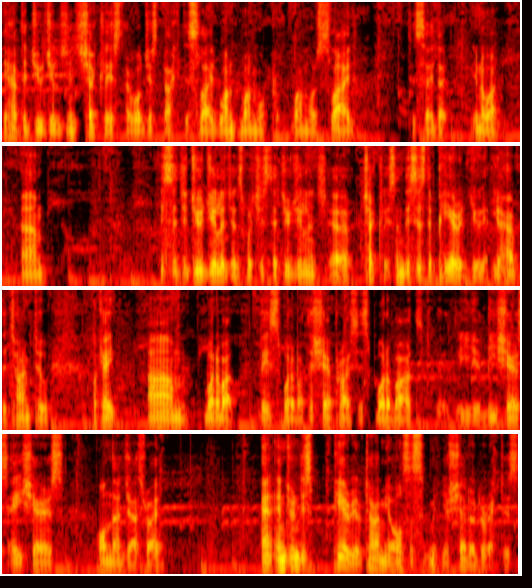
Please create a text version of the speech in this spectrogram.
you have the due diligence checklist. I will just back the slide one one more one more slide to say that you know what, um, it's the due diligence, which is the due diligence uh, checklist, and this is the period you you have the time to, okay, um, what about this? What about the share prices? What about the B shares, A shares, on that jazz, right? And and during this period of time, you also submit your shadow directors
